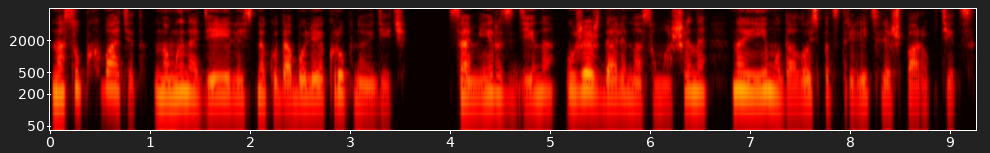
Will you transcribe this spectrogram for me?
На суп хватит, но мы надеялись на куда более крупную дичь. Самир с Дина уже ждали нас у машины, но и им удалось подстрелить лишь пару птиц.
